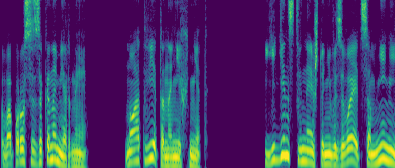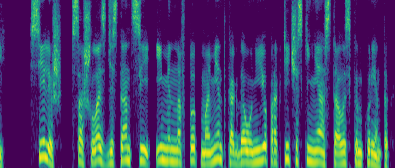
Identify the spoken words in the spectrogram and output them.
Вопросы закономерные, но ответа на них нет. Единственное, что не вызывает сомнений, Селиш сошла с дистанции именно в тот момент, когда у нее практически не осталось конкуренток.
